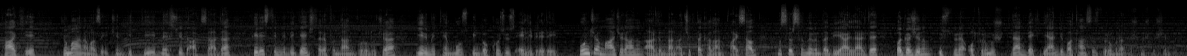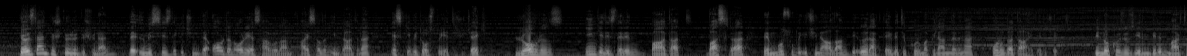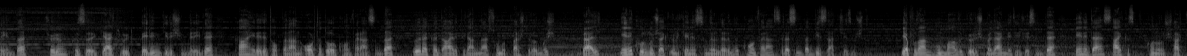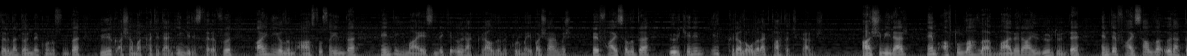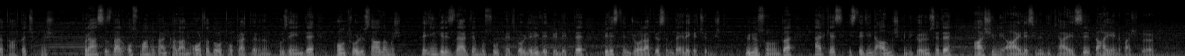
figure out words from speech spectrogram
Ta ki Cuma namazı için gittiği Mescid-i Aksa'da Filistinli bir genç tarafından vurulacağı 20 Temmuz 1951'e değin. Bunca maceranın ardından açıkta kalan Faysal, Mısır sınırında bir yerlerde bagajının üstüne oturmuş tren bekleyen bir vatansız durumuna düşmüştü şimdi. Gözden düştüğünü düşünen ve ümitsizlik içinde oradan oraya savrulan Faysal'ın imdadına eski bir dostu yetişecek, Lawrence, İngilizlerin Bağdat, Basra ve Musul'u içine alan bir Irak devleti kurma planlarına onu da dahil edecekti. 1921'in Mart ayında Çölün kızı Gertrude Bell'in girişimleriyle Kahire'de toplanan Orta Doğu Konferansı'nda Irak'a dair planlar somutlaştırılmış, Bell, yeni kurulacak ülkenin sınırlarını konferans sırasında bizzat çizmişti. Yapılan hummalı görüşmeler neticesinde yeniden Sykes-Picot'un şartlarına dönme konusunda büyük aşama kat eden İngiliz tarafı aynı yılın Ağustos ayında kendi himayesindeki Irak krallığını kurmayı başarmış ve Faysal'ı da ülkenin ilk kralı olarak tahta çıkarmıştı. Haşimiler hem Abdullah'la Maverayı Ürdün'de hem de Faysal'la Irak'ta tahta çıkmış, Fransızlar Osmanlı'dan kalan Orta Doğu topraklarının kuzeyinde kontrolü sağlamış ve İngilizler de Musul petrolleriyle birlikte Filistin coğrafyasını da ele geçirmişti. Günün sonunda herkes istediğini almış gibi görünse de Haşimi ailesinin hikayesi daha yeni başlıyordu.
